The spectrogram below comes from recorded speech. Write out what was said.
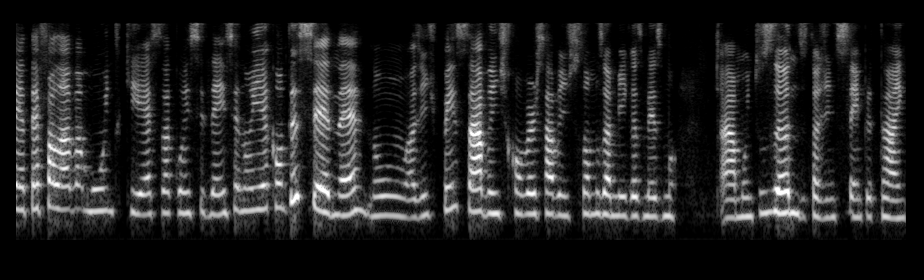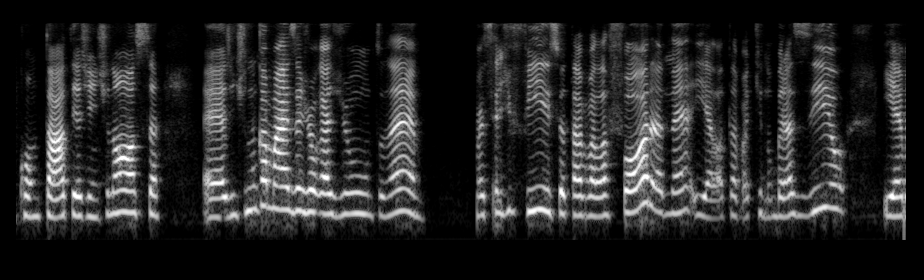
até falava muito que essa coincidência não ia acontecer, né? Não, a gente pensava, a gente conversava, a gente somos amigas mesmo há muitos anos, então a gente sempre está em contato e a gente, nossa, é, a gente nunca mais vai jogar junto, né? Vai ser difícil, eu estava lá fora, né? E ela estava aqui no Brasil e é,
